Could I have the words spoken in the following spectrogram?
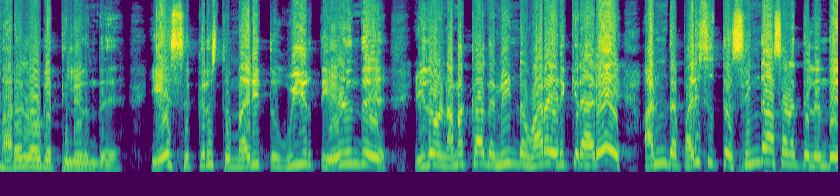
பரலோகத்திலிருந்து இயேசு கிறிஸ்து மரித்து உயிர்த்து எழுந்து இதோ நமக்காக மீண்டும் வர இருக்கிறாரே அந்த பரிசுத்த சிங்காசனத்திலிருந்து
